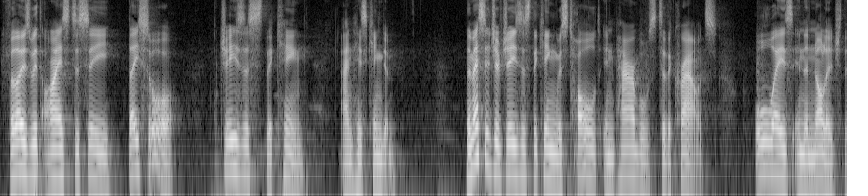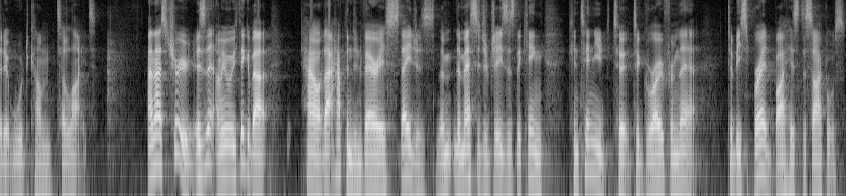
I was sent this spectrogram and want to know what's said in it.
For those with eyes to see, they saw Jesus the King and his kingdom. The message of Jesus the King was told in parables to the crowds, always in the knowledge that it would come to light. And that's true, isn't it? I mean, when we think about how that happened in various stages, the, the message of Jesus the King continued to, to grow from there, to be spread by his disciples.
